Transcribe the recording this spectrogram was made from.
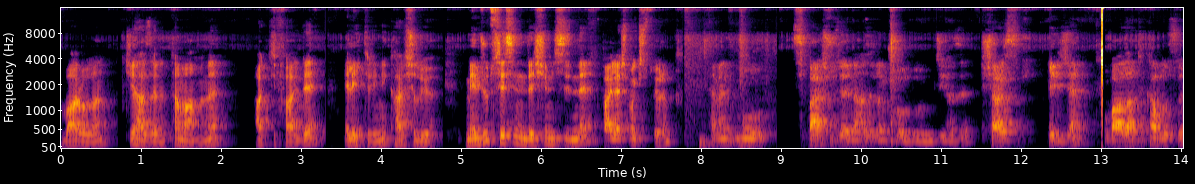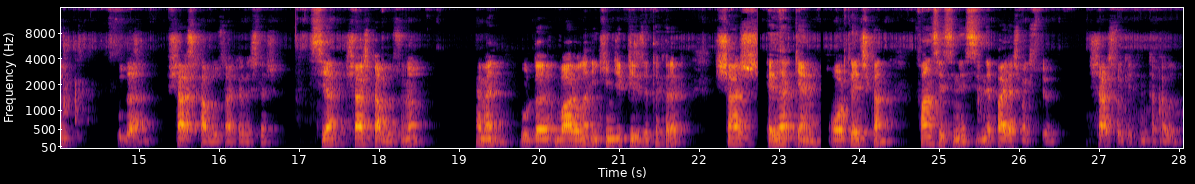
var olan cihazların tamamını aktif halde elektriğini karşılıyor. Mevcut sesini de şimdi sizinle paylaşmak istiyorum. Hemen bu sipariş üzerine hazırlamış olduğum cihazı şarj edeceğim. Bu bağlantı kablosu, bu da şarj kablosu arkadaşlar. Siyah şarj kablosunu hemen burada var olan ikinci prize takarak şarj ederken ortaya çıkan fan sesini sizinle paylaşmak istiyorum. Şarj soketini takalım.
